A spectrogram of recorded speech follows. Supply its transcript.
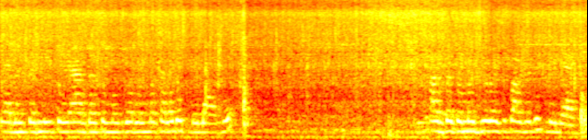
त्यानंतर मी ते अर्धा चमच गरम मसाला घेतलेला आहे. अर्धा चमच जिऱ्याची पावडर घेतलेली आहे.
